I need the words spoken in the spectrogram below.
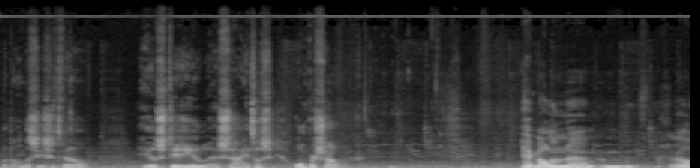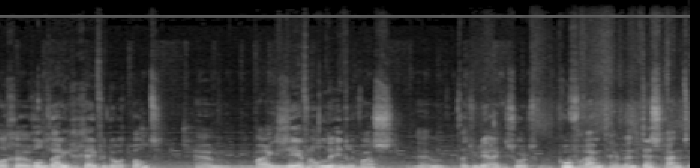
Want anders is het wel heel steriel en saai. Het was onpersoonlijk. Je hebt me al een, uh, geweldige rondleiding gegeven door het pand. Um, waar ik zeer van onder de indruk was um, dat jullie eigenlijk een soort proefruimte hebben, een testruimte.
